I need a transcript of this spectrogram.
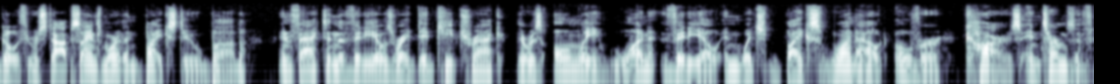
go through stop signs more than bikes do, bub. In fact, in the videos where I did keep track, there was only one video in which bikes won out over cars in terms of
